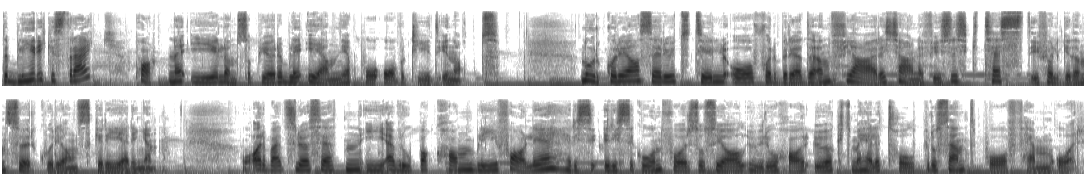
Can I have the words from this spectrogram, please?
Det blir ikke streik. Partene i lønnsoppgjøret ble enige på overtid i natt. Nord-Korea ser ut til å forberede en fjerde kjernefysisk test, ifølge den sørkoreanske regjeringen. Og arbeidsløsheten i Europa kan bli farlig. Risikoen for sosial uro har økt med hele 12% på fem år.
